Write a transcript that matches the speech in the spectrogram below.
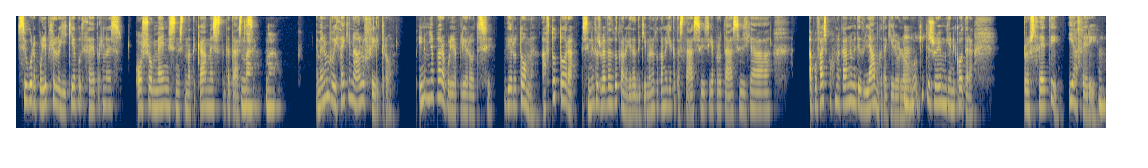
Σίγουρα πολύ πιο λογική από ό,τι θα έπαιρνες όσο μένεις συναισθηματικά μέσα στην κατάσταση. Ναι, ναι. Εμένα με βοηθάει και ένα άλλο φίλτρο. Είναι μια πάρα πολύ απλή ερώτηση. Διαρωτώ με. Αυτό τώρα, συνήθως βέβαια δεν το κάνω για το αντικείμενο, το κάνω για καταστάσεις, για προτάσεις, για αποφάσεις που έχουν να κάνουν με τη δουλειά μου κατά κύριο λόγο Μμμ. και τη ζωή μου γενικότερα. Προσθέτει ή αφαιρεί; Μμ.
